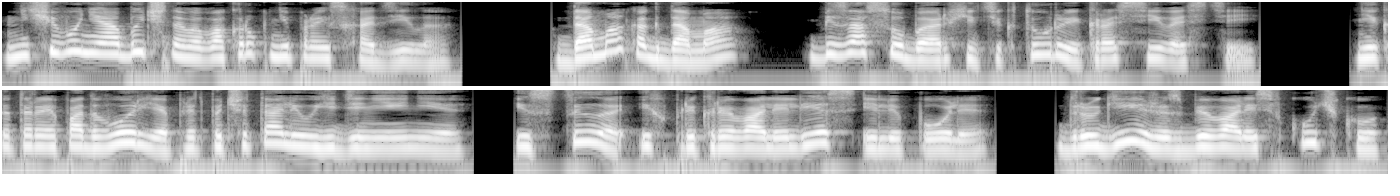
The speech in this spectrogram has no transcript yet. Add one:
Ничего необычного вокруг не происходило. Дома как дома, без особой архитектуры и красивостей. Некоторые подворья предпочитали уединение, и с тыла их прикрывали лес или поле. Другие же сбивались в кучку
